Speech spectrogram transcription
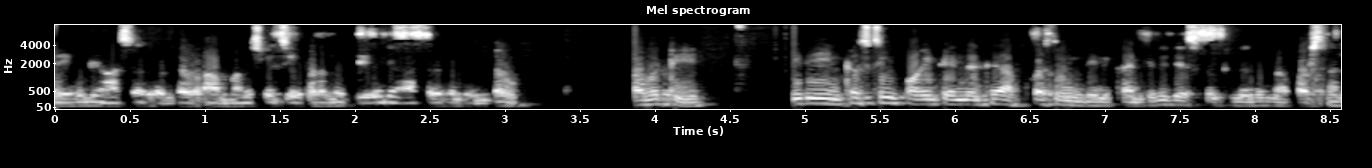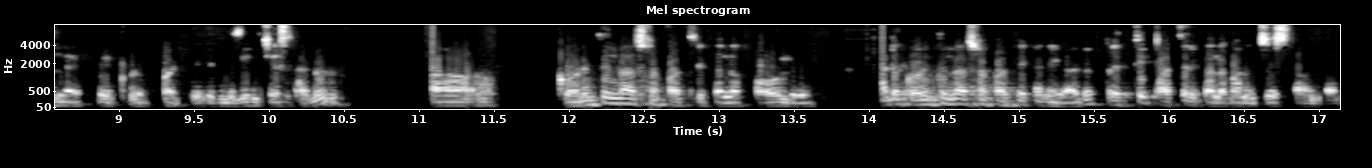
దేవుని ఆశలు ఉండవు ఆ మనుషుల జీవితంలో దేవుని ఆశలు ఉండవు. కాబట్టి ఇది ఇంట్రెస్టింగ్ పాయింట్ ఏంటంటే అఫ్కోర్స్ నేను దీన్ని కంటిన్యూ చేసుకుంటున్నాను నా పర్సనల్ లైఫ్ ఇప్పుడు ఇది ముగించేస్తాను. కొరింతలు రాసిన పత్రికలో పౌలు అంటే కొరింతలు రాసిన పత్రికనే కాదు ప్రతి పత్రికలో మనం చూస్తూ ఉంటాం.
